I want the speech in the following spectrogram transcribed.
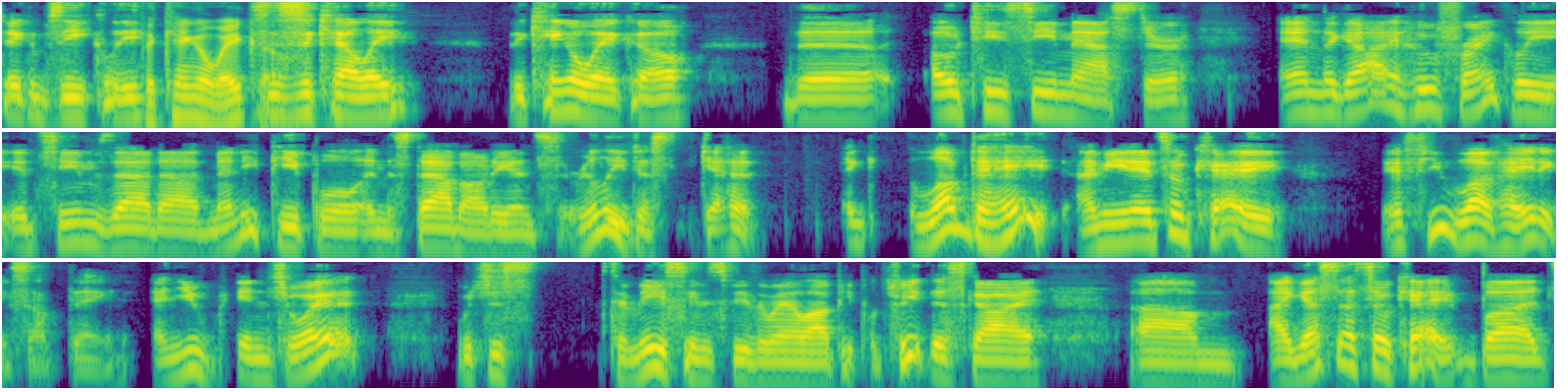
Jacob Zeekly. The King of Waco. Sizzle Kelly. The King of Waco. The OTC Master. And the guy who, frankly, it seems that uh, many people in the stab audience really just get it. Like, love to hate. I mean, it's okay if you love hating something and you enjoy it, which is to me seems to be the way a lot of people treat this guy. Um, I guess that's okay. But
